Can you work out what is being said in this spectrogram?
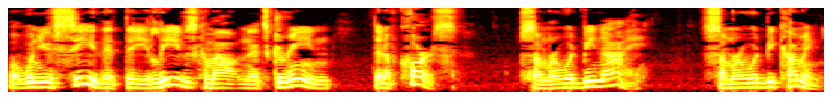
Well, when you see that the leaves come out and it's green, that of course summer would be nigh. Summer would be coming.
